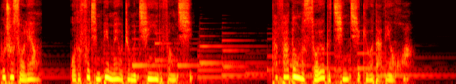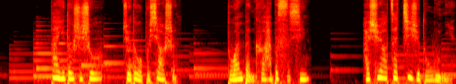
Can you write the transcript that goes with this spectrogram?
不出所料，我的父亲并没有这么轻易的放弃，他发动了所有的亲戚给我打电话，大意都是说觉得我不孝顺，读完本科还不死心，还需要再继续读五年。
